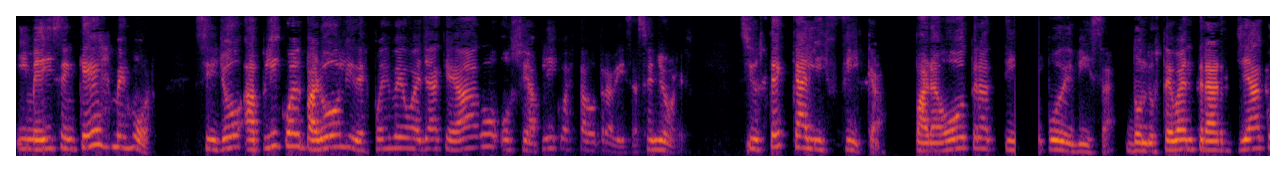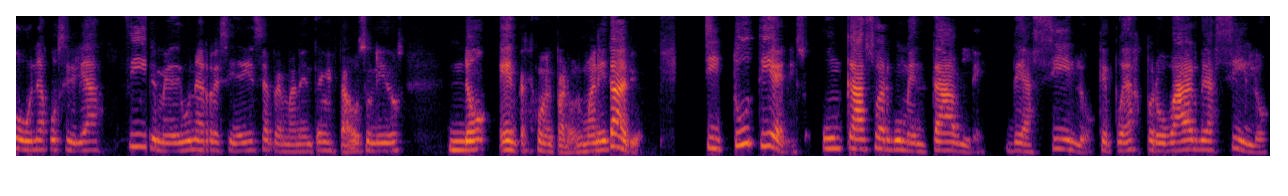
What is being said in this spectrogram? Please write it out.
y me dicen, ¿qué es mejor? Si yo aplico al parol y después veo allá qué hago o si aplico a esta otra visa. Señores, si usted califica para otro tipo de visa, donde usted va a entrar ya con una posibilidad firme de una residencia permanente en Estados Unidos, no entres con el parol humanitario. Si tú tienes un caso argumentable de asilo, que puedas probar de asilo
